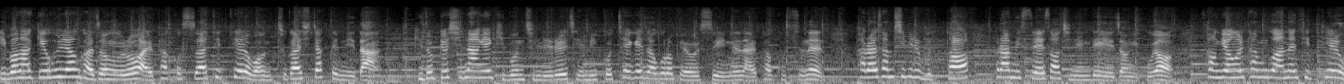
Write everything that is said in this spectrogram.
이번 학기 훈련 과정으로 알파 코스와 TTL 1, 2가 시작됩니다. 기독교 신앙의 기본 진리를 재밌고 체계적으로 배울 수 있는 알파 코스는 8월 30일부터 프라미스에서 진행될 예정이고요. 성경을 탐구하는 TTL 1,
